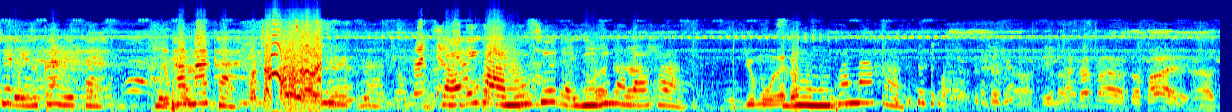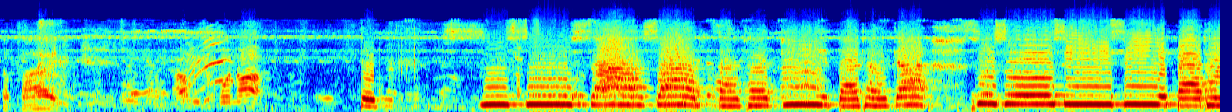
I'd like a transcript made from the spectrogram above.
ชื่อเดวิก้าเลยค่ะหนูพม่าค่ะ มาจากอะไรสวัสดีค่ะหนูชื่อเดยิวินาลาค่ะอยู่หมู่แล้วอครับยู่หมู่พม่าค่ะเก่งมากครับอ่าต่อไปอ่าต่อไปเขามีทุกคนเนาะสุดซูซูซาซาตาทากีตาทากาซูซูซีซีปาทา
